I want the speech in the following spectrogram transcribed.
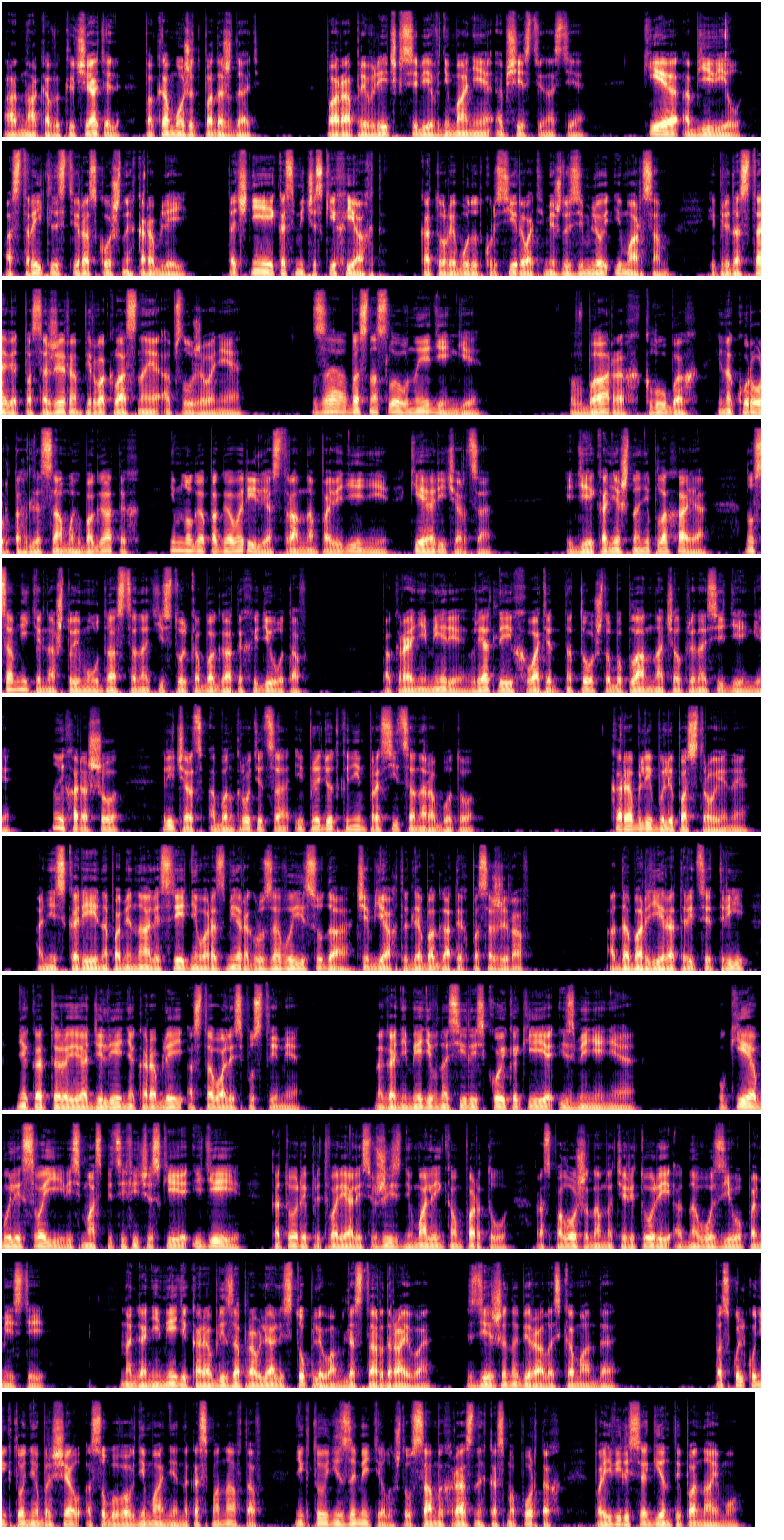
Однако выключатель пока может подождать. Пора привлечь к себе внимание общественности. Киа объявил о строительстве роскошных кораблей, точнее космических яхт, которые будут курсировать между Землей и Марсом и предоставят пассажирам первоклассное обслуживание. За баснословные деньги. В барах, клубах и на курортах для самых богатых немного поговорили о странном поведении Киа Ричардса. Идея, конечно, неплохая, но сомнительно, что ему удастся найти столько богатых идиотов. По крайней мере, вряд ли их хватит на то, чтобы план начал приносить деньги. Ну и хорошо, Ричардс обанкротится и придет к ним проситься на работу. Корабли были построены. Они скорее напоминали среднего размера грузовые суда, чем яхты для богатых пассажиров. А до барьера 33 некоторые отделения кораблей оставались пустыми. На Ганимеде вносились кое-какие изменения. У Киа были свои весьма специфические идеи, которые притворялись в жизнь в маленьком порту, расположенном на территории одного из его поместий. На Ганимеде корабли заправлялись топливом для Стардрайва. Здесь же набиралась команда. Поскольку никто не обращал особого внимания на космонавтов, никто и не заметил, что в самых разных космопортах появились агенты по найму.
